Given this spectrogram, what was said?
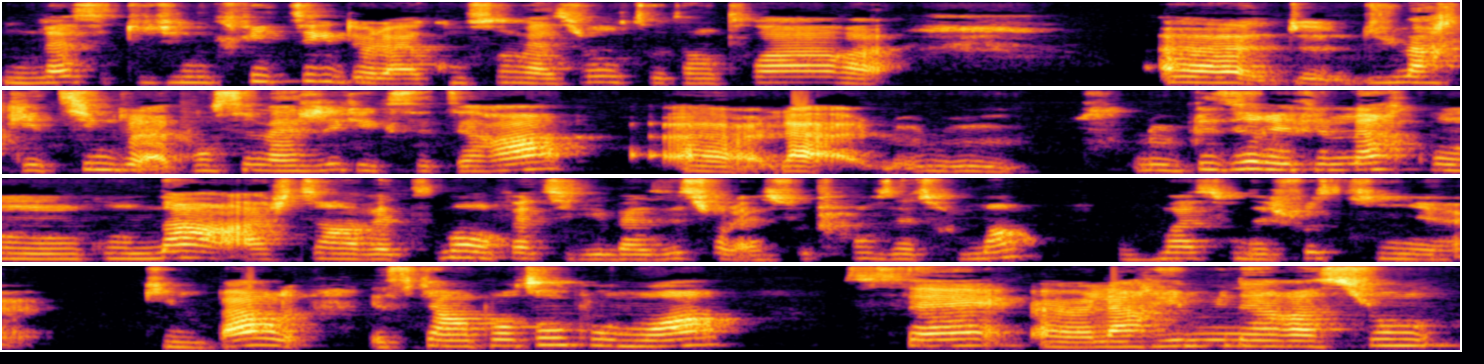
là, c'est toute une critique de la consommation tout euh, de, du marketing, de la pensée magique, etc. Euh, la, le, le, plaisir éphémère qu'on a à acheter un vêtement, en fait, il est basé sur la souffrance d'être humain. Donc moi, ce sont des choses qui, euh, qui me parlent. Et ce qui est important pour moi, c'est euh, la rémunération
